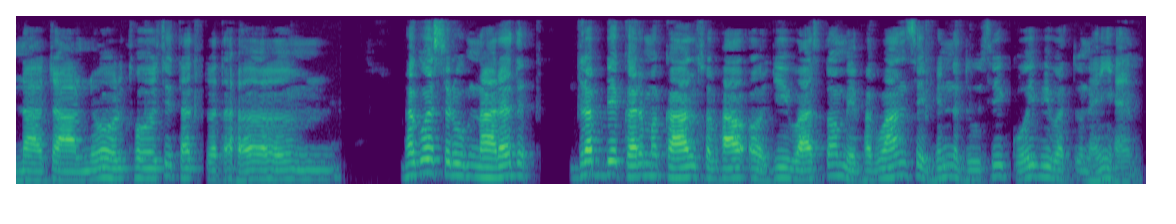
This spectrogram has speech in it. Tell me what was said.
न चान्योर्थोसि तत्वतः भगवत स्वरूप नारद, द्रव्य कर्म, काल, स्वभाव और जीव वास्तव में भगवान से भिन्न दूसरी कोई भी वस्तु नहीं है।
